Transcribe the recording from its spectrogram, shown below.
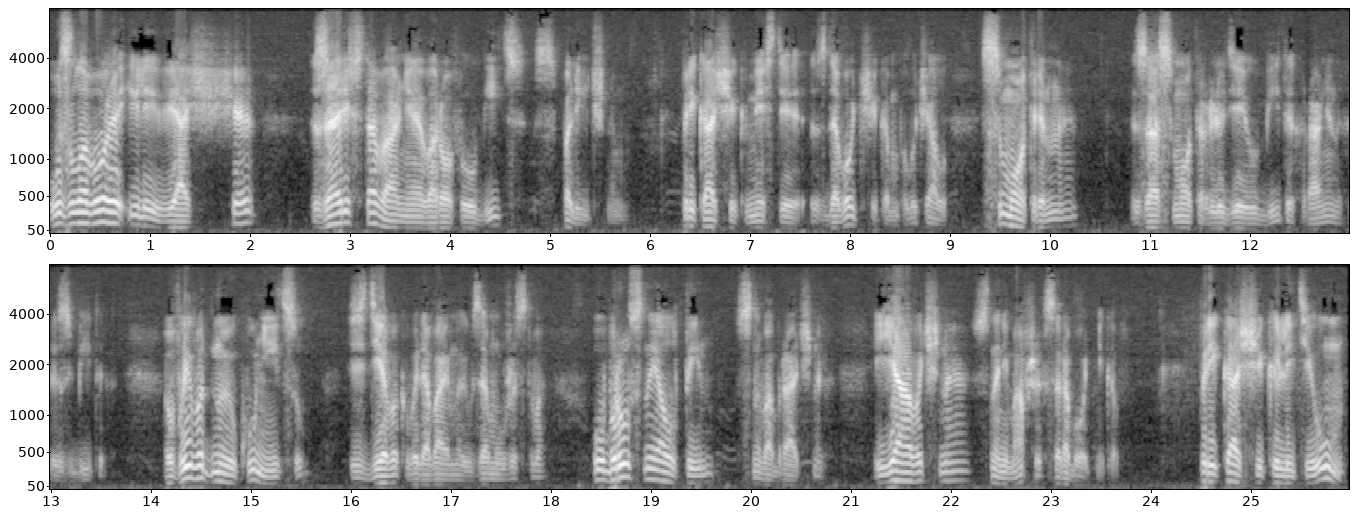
Узловое или вящее за арестование воров и убийц с поличным. Приказчик вместе с доводчиком получал смотренное за осмотр людей убитых, раненых, избитых, выводную куницу с девок, выдаваемых в замужество, убрусный алтын с новобрачных, явочная с нанимавшихся работников. Приказчик Элитиум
